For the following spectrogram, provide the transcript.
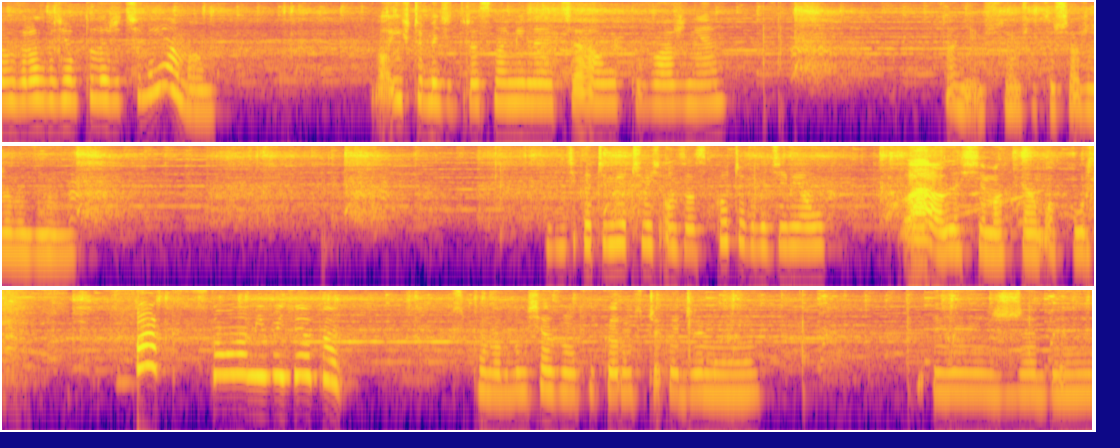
On zaraz będzie miał tyle życia, ile ja mam. No i jeszcze będzie teraz na mnie leciał poważnie. A nie, się muszę coś szarżować znowu. Jestem ciekawa, czy mnie czymś on zaskoczy, jak będzie miał... A, ale się machnąłem, o kurde. Fuck! Znowu na mnie wyjdzie atak. Wspólno, będę musiała znowu kilka rund czekać, żeby mu... Yy, żeby...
